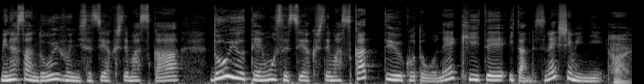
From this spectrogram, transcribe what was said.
皆さんどういうふうに節約してますか？どういう点を節約してますかっていうことをね聞いていたんですね市民に。はい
